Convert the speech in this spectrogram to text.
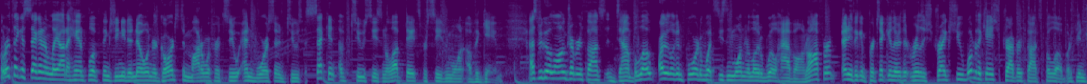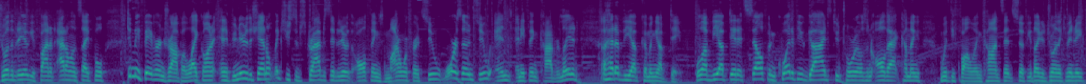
I want to take a second and lay out a handful of things you need to know in regards to Modern Warfare 2 and Warzone 2's second of two seasonal updates for Season 1 of the game. As we go along, drop your thoughts down below. Are you looking forward to what Season 1 Reloaded will have on offer? Anything in particular that really strikes you? Whatever the case, drop your thoughts below. But if you enjoy the video, you find it at all insightful, do me a favor and drop a like on it. And if you're new to the channel, make sure you subscribe to stay updated with all things Modern Warfare 2, Warzone 2, and anything COD related ahead of the upcoming update. We'll have the update itself and quite a few guides, tutorials, and all that coming with the following content. So if you'd like to join the community,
